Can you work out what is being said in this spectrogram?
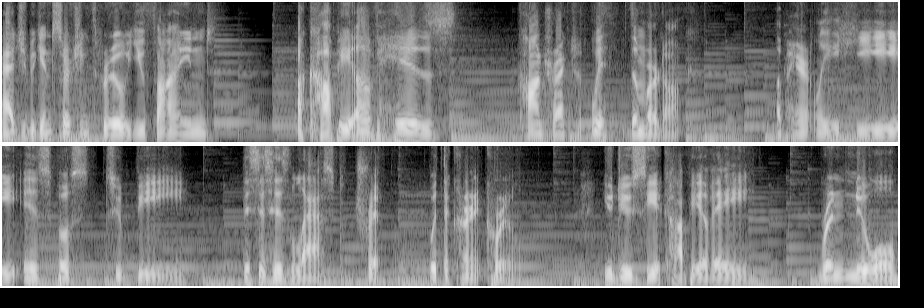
As you begin searching through, you find a copy of his contract with the Murdoch. Apparently, he is supposed to be. This is his last trip with the current crew. You do see a copy of a renewal,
